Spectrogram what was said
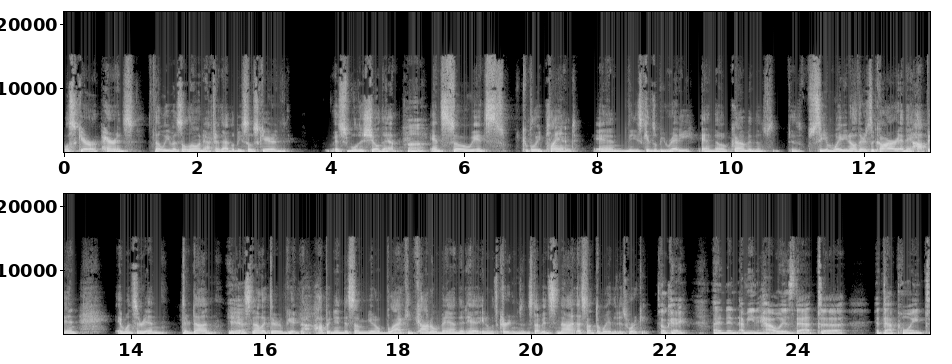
We'll scare our parents. They'll leave us alone after that. They'll be so scared. It's, we'll just show them. Uh, And so it's completely planned. And these kids will be ready and they'll come and they'll, they'll see them waiting. Oh, there's the car. And they hop in. And once they're in, they're done. Yeah. It's not like they're getting hopping into some, you know, black econo van that had, you know, with curtains and stuff. It's not, that's not the way that it's working. Okay. And then, I mean, how is that, uh, at that point,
